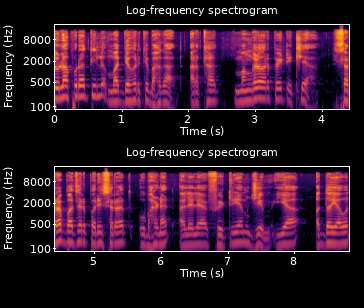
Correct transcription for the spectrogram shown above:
सोलापुरातील मध्यवर्ती भागात अर्थात मंगळवार पेठ इथल्या सराफ बाजार परिसरात उभारण्यात आलेल्या फिट्रियम जिम या अद्ययावत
